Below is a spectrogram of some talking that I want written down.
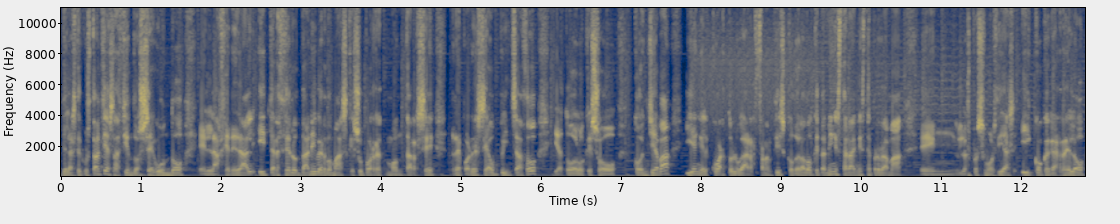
las circunstancias, haciendo segundo en la general y tercero Dani Verdomás, que supo remontarse, reponerse a un pinchazo y a todo lo que eso conlleva. Y en el cuarto lugar, Francisco Dorado, que también estará en este programa en los próximos días, y Coque Garrelo,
